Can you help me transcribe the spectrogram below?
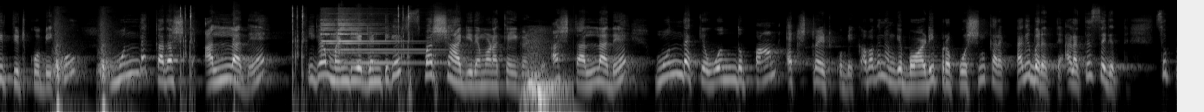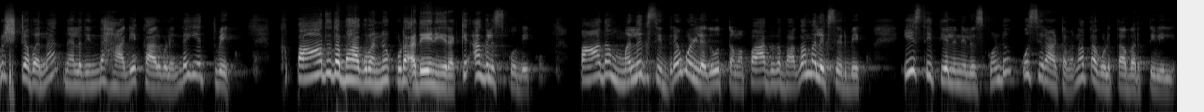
ರೀತಿ ಇಟ್ಕೋಬೇಕು. ಮುಂದಕ್ಕದಷ್ಟು ಅಲ್ಲದೆ ಈಗ ಮಂಡಿಯ ಗಂಟಿಗೆ ಸ್ಪರ್ಶ ಆಗಿದೆ ಮೊಣಕೈ ಗಂಟು. ಅಷ್ಟಲ್ಲದೆ ಮುಂದಕ್ಕೆ ಒಂದು ಪಾಮ್ ಎಕ್ಸ್ಟ್ರಾ ಇಟ್ಕೋಬೇಕು. ಅವಾಗ ನಮಗೆ ಬಾಡಿ ಪ್ರಪೋರ್ಷನ್ ಕರೆಕ್ಟ್ ಆಗಿ ಬರುತ್ತೆ, ಅಳತೆ ಸಿಗುತ್ತೆ. ಸೊ ಪೃಷ್ಠವನ್ನ ನೆಲದಿಂದ ಹಾಗೆ ಕಾಲುಗಳಿಂದ ಎತ್ತಬೇಕು ಪಾದದ ಭಾಗವನ್ನು ಕೂಡ ಅದೇ ನೀರಕ್ಕೆ ಅಗಲಿಸ್ಕೋಬೇಕು. ಪಾದ ಮಲಗಿಸಿದ್ರೆ ಒಳ್ಳೆಯದು ಉತ್ತಮ. ಪಾದದ ಭಾಗ ಮಲಗಿಸಿರ್ಬೇಕು. ಈ ಸ್ಥಿತಿಯಲ್ಲಿ ನಿಲ್ಲಿಸ್ಕೊಂಡು ಉಸಿರಾಟವನ್ನು ತಗೊಳ್ತಾ ಬರ್ತೀವಿ ಇಲ್ಲಿ.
